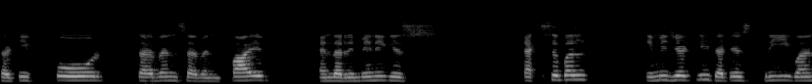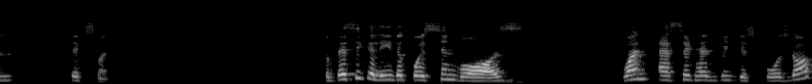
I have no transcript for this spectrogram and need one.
34,775 and the remaining is taxable immediately that is 3161 so basically the question was one asset has been disposed of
